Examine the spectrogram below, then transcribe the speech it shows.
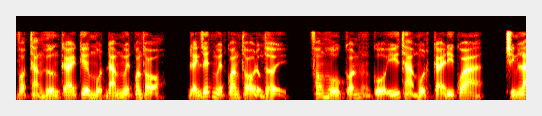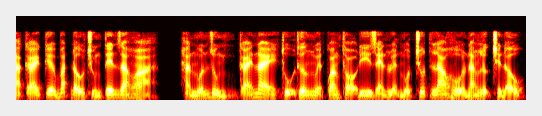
vọt thẳng hướng cái kia một đám nguyệt quang thỏ, đánh giết nguyệt quang thỏ đồng thời, phong hổ còn cố ý thả một cái đi qua, chính là cái kia bắt đầu chúng tên ra hỏa, hắn muốn dùng cái này thụ thương nguyệt quang thỏ đi rèn luyện một chút lao hổ năng lực chiến đấu.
